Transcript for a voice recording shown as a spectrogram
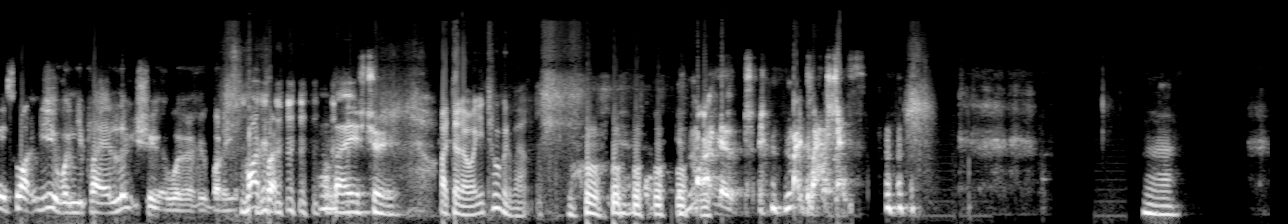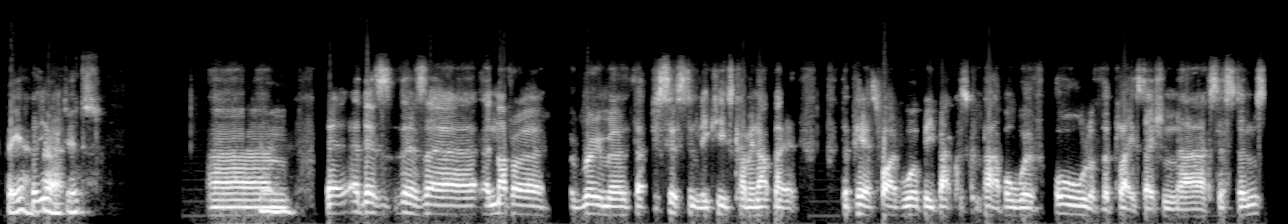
it's like you when you play a loot shooter with everybody. It's my friend. Oh, that is true. I don't know what you're talking about. My loot, my precious. yeah. But yeah, But no, yeah. I did. Um, there- there's there's uh, another rumor that persistently keeps coming up that the PS5 will be backwards compatible with all of the PlayStation uh, systems.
